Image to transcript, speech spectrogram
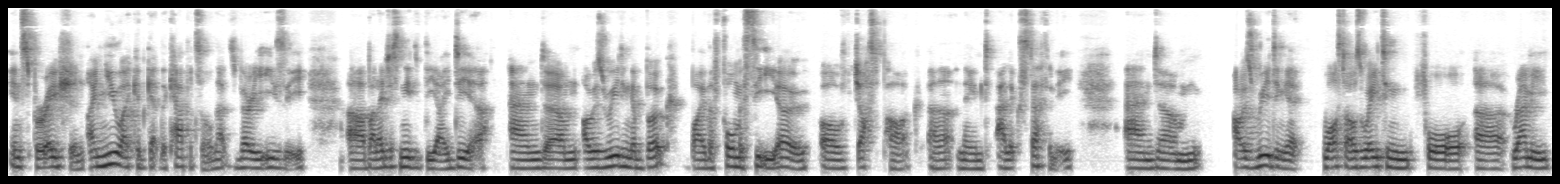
inspiration. I knew I could get the capital. That's very easy, uh, but I just needed the idea. And um, I was reading a book by the former CEO of JustPark uh, named Alex Stephany, and um, I was reading it whilst I was waiting for uh, Rami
